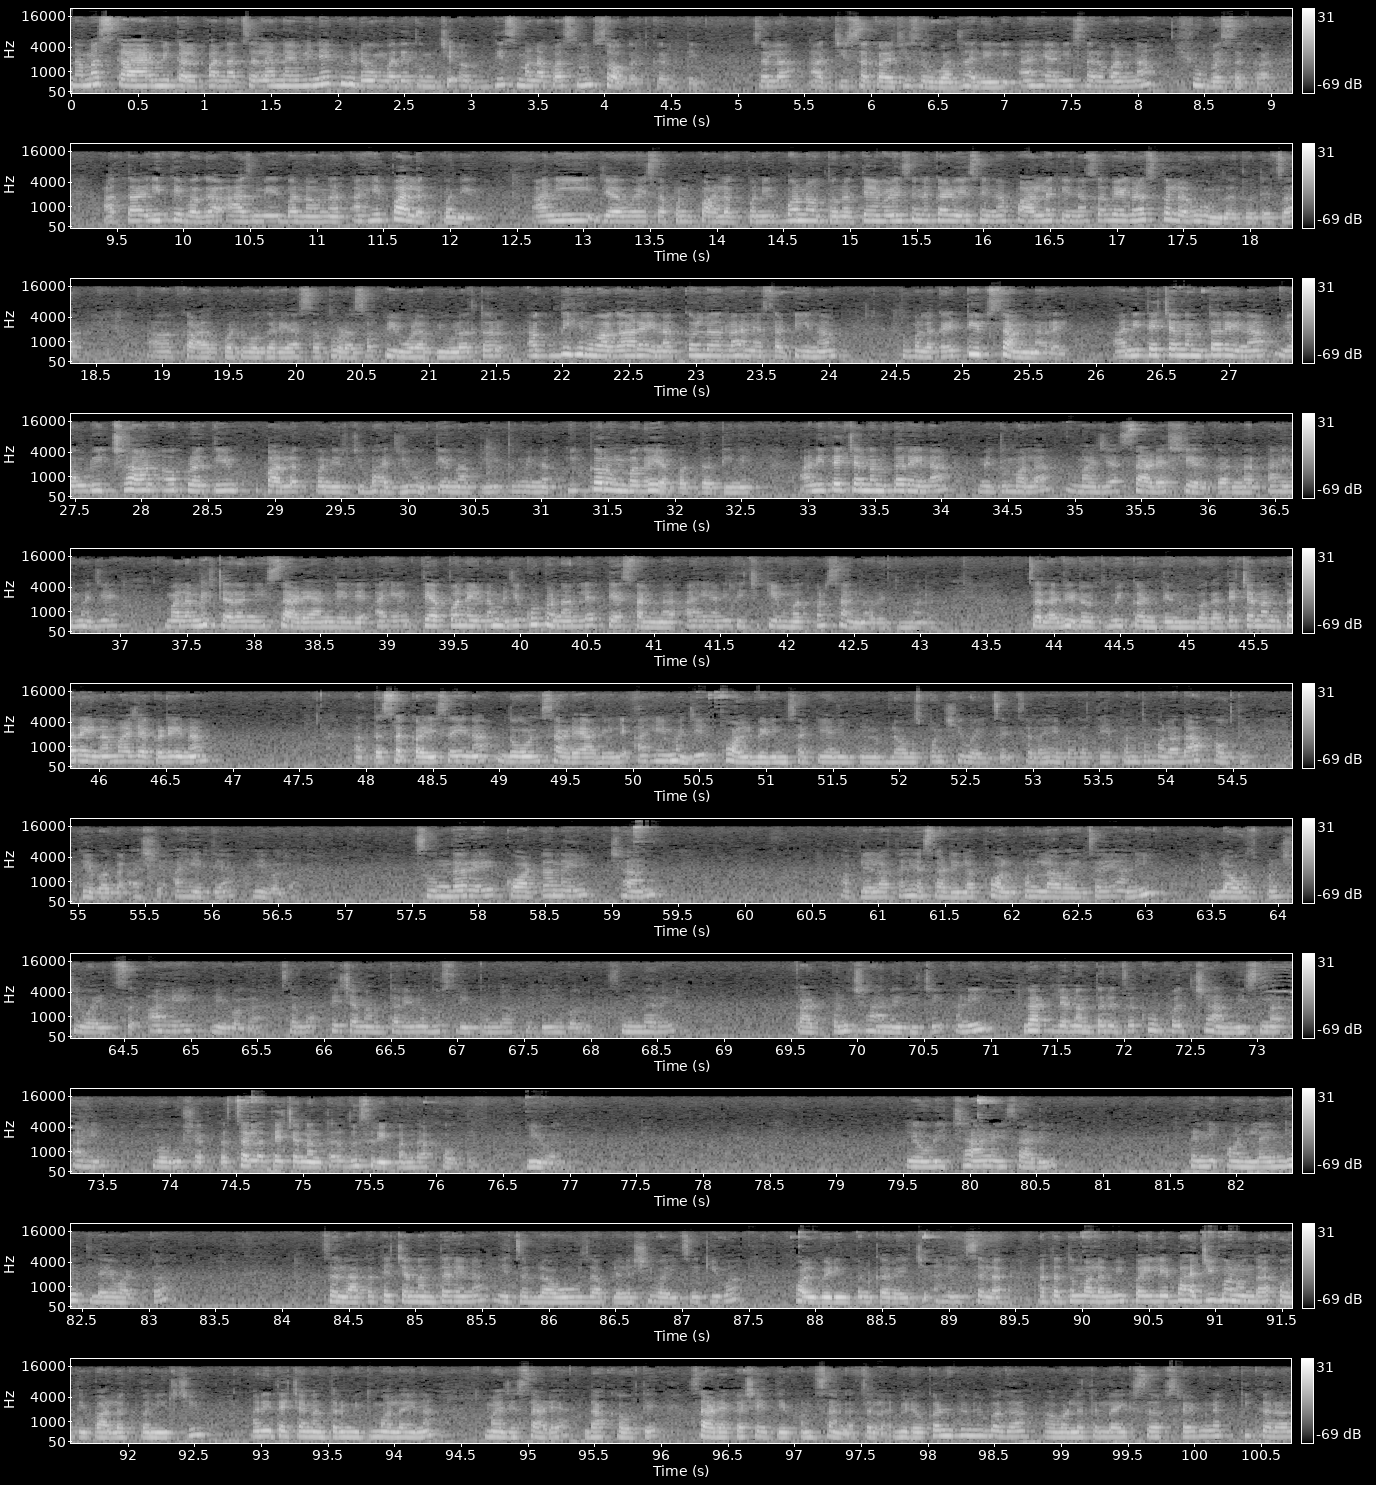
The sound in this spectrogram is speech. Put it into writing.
नमस्कार मी कल्पना. चला नवीन एक व्हिडिओमध्ये तुमचे अगदीच मनापासून स्वागत करते. चला आजची सकाळची सुरुवात झालेली आहे आणि सर्वांना शुभ सकाळ. आता इथे बघा आज मी बनवणार आहे पालक पनीर. आणि ज्या वेळेस आपण पालक पनीर बनवतो ना त्यावेळेस ना काही वेळेस आहे ना पालक आहे ना असा वेगळाच कलर होऊन जातो त्याचा. काळपट वगैरे असा थोडासा पिवळा पिवळा तर अगदी हिरवागार आहे ना कलर राहण्यासाठी ना तुम्हाला काही टिप्स सांगणार आहे. आणि त्याच्यानंतर आहे ना एवढी छान अप्रतिम पालक पनीरची भाजी होते ना आपली तुम्ही नक्की करून बघा या पद्धतीने. आणि त्याच्यानंतर आहे ना मी तुम्हाला माझ्या साड्या शेअर करणार आहे. म्हणजे मला मिस्टरांनी साड्या आणलेल्या आहे त्या पण आहे ना म्हणजे कुठून आणल्या त्या सांगणार आहे. आणि त्याची किंमत पण सांगणार आहे तुम्हाला. चला व्हिडिओ तुम्ही कंटिन्यू बघा. त्याच्यानंतर आहे ना माझ्याकडे आहे ना आता सकाळीच आहे ना दोन साड्या आलेल्या आहे. म्हणजे फॉल बेडिंगसाठी आणि आपल्याला ब्लाऊज पण शिवायचं आहे चला हे बघा ते पण तुम्हाला दाखवते. हे बघा अशा आहे त्या. हे बघा. सुंदर आहे कॉटन आहे छान. आपल्याला आता ह्या साडीला फॉल पण लावायचा आहे आणि ब्लाऊज पण शिवायचं आहे. हे बघा चला त्याच्यानंतर आहे ना दुसरी पण दाखवते. हे बघा सुंदर आहे. काठ पण छान आहे तिचे. आणि घातल्यानंतर याचं खूपच छान दिसणार आहे. बघू शकता. चला त्याच्यानंतर दुसरी पण दाखवते. ही बघा. एवढी छान आहे साडी. त्यांनी ऑनलाईन घेतलंय वाटतं. चला आता त्याच्यानंतर आहे ना याचं ब्लाऊज आपल्याला शिवायचं किंवा फॉल बेडिंग पण करायची आहे. चला आता तुम्हाला मी पहिले भाजी बनवून दाखवते पालक पनीरची. आणि त्याच्यानंतर मी तुम्हाला आहे ना माझ्या साड्या दाखवते. साड्या कशा आहेत ते पण सांगा. चला व्हिडिओ कंटिन्यू बघा. आवडला तर लाईक सबस्क्राईब नक्की करा.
